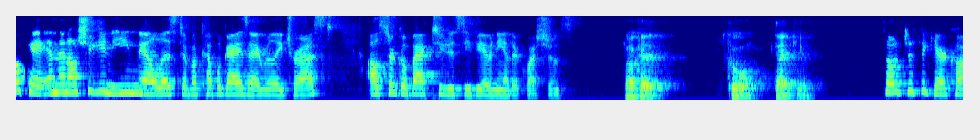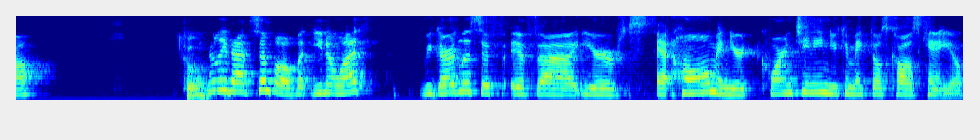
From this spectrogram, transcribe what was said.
Okay, and then I'll shoot you an email list of a couple guys I really trust. I'll circle back to you to see if you have any other questions. Okay, cool. Thank you. So just a care call. Cool. Really that simple. But you know what? Regardless if if uh, you're at home and you're quarantining, you can make those calls, can't you?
